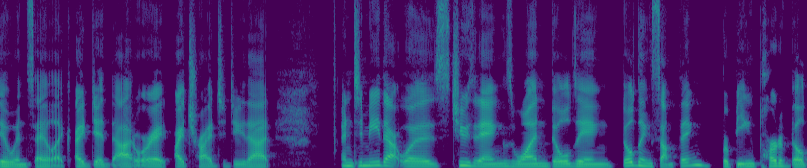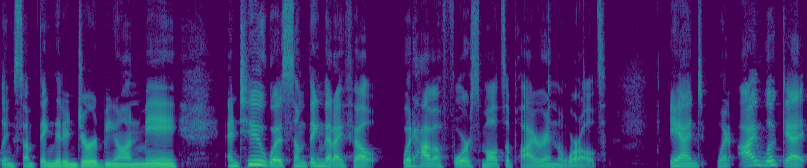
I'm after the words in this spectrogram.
to and say like i did that or i, I tried to do that and to me that was two things one building building something or being part of building something that endured beyond me and two was something that i felt would have a force multiplier in the world and when i look at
